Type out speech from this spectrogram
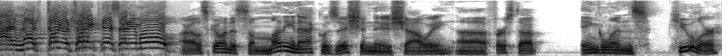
I'm not going to take this anymore. All right, let's go into some money and acquisition news, shall we? Uh, first up, England's Huler.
